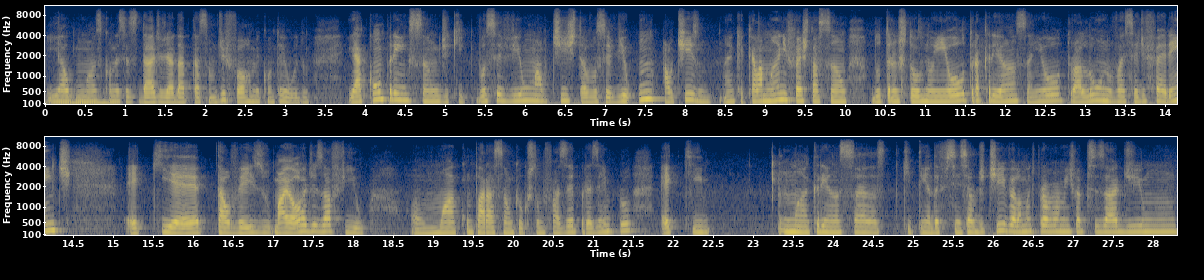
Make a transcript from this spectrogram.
e algumas com necessidade de adaptação de forma e conteúdo. E a compreensão de que você viu um autista, você viu um autismo, né, que aquela manifestação do transtorno em outra criança, em outro aluno vai ser diferente é que é talvez o maior desafio. Uma comparação que eu costumo fazer, por exemplo, é que uma criança que tenha deficiência auditiva, ela muito provavelmente vai precisar de um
